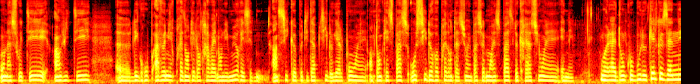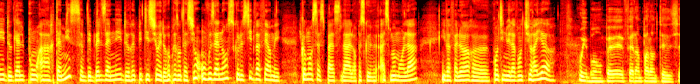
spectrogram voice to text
on a souhaité inviter euh, des groupes à venir présenter leur travail dans les murs et c'est ainsi que petit à petit le Galpon est, en tant qu'espace aussi de représentation et pas seulement espace de création est, est né. Voilà, donc au bout de quelques années de Galpon à Artemis, des belles années de répétition et de représentation, on vous annonce que le site va fermer. Comment ça se passe là alors? Parce que à ce moment-là, il va falloir euh, continuer l'aventure ailleurs. Oui, bon, on peut faire un parenthèse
